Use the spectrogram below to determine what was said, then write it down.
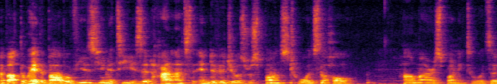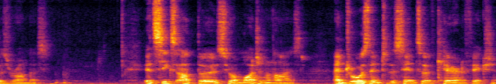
about the way the Bible views unity is it highlights the individual's response towards the whole. How am I responding towards those around us? It seeks out those who are marginalized and draws them to the center of care and affection.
